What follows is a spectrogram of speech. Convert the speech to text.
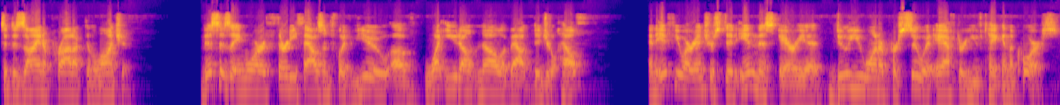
to design a product and launch it. This is a more 30,000 foot view of what you don't know about digital health. And if you are interested in this area, do you want to pursue it after you've taken the course?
